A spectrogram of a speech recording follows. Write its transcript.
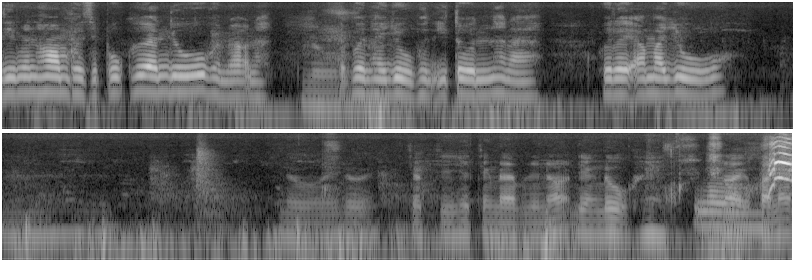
ดินมันหอมเพิ่นสิปลูกเฮือนอยู่เพิ่นว่านะโดยแต่เพิ่นให้อยู่เพิ่นอีตนหั่นนะ เพิ่นเลยเอามาอยู่อืมโดยโดยจักสิเฮ็ดจังไดบัดนี้เนาะเลี้ยงลูกโดน้อยยกว่าปานนั้น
